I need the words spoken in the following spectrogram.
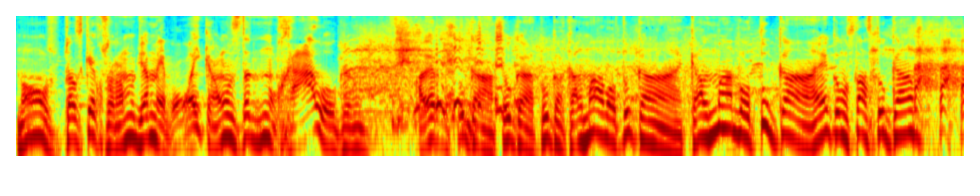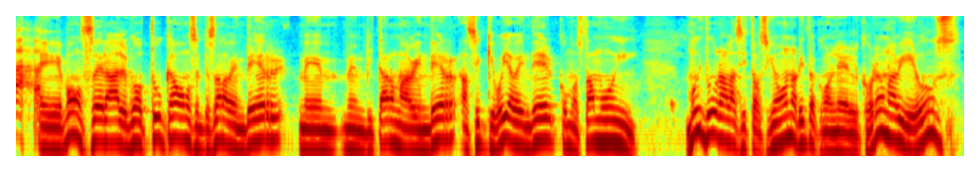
No, ¿sabes qué, José Ramón? Ya me voy, cabrón. Estás enojado. Cabrón. A ver, Tuca, Tuca, Tuca, calmado, Tuca, calmado, Tuca, ¿eh? ¿Cómo estás, Tuca? Eh, vamos a hacer algo, Tuca, vamos a empezar a vender. Me, me, invitaron a vender, así que voy a vender como está muy, muy dura la situación ahorita con el coronavirus.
